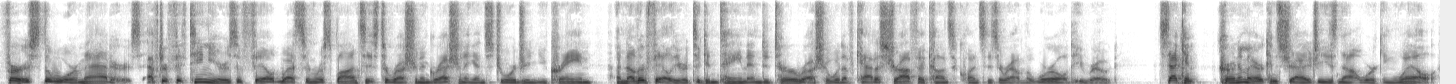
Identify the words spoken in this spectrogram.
First, the war matters. After 15 years of failed Western responses to Russian aggression against Georgia and Ukraine, another failure to contain and deter Russia would have catastrophic consequences around the world, he wrote. Second, current American strategy is not working well.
